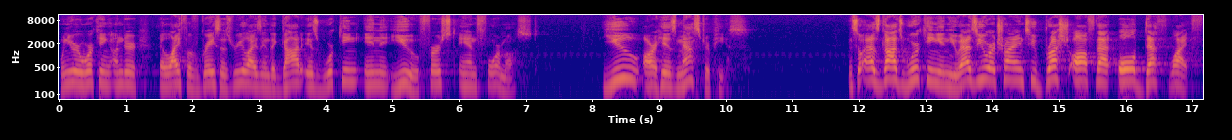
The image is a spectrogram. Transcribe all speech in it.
when you are working under a life of grace is realizing that God is working in you first and foremost. You are his masterpiece. And so, as God's working in you, as you are trying to brush off that old death life,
